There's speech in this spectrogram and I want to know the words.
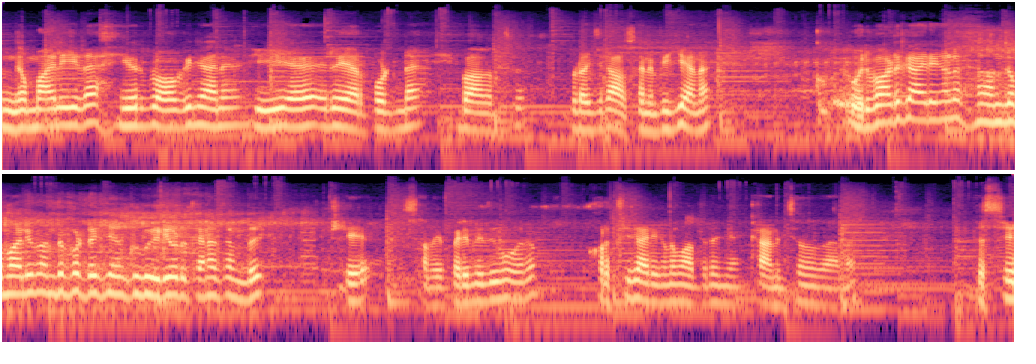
അങ്കമാലിയുടെ ഈ ഒരു ബ്ലോഗ് ഞാൻ ഈ ഒരു എയർപോർട്ടിന്റെ ഈ ഭാഗത്ത് ഇവിടെ വെച്ചിട്ട് അവസാനിപ്പിക്കുകയാണ്. ഒരുപാട് കാര്യങ്ങൾ അങ്കമാലി ബന്ധപ്പെട്ട് ഞങ്ങൾക്ക് വീഡിയോ എടുക്കാനൊക്കെ ഉണ്ട്. പക്ഷേ സമയപരിമിതി മൂലം കുറച്ച് കാര്യങ്ങൾ മാത്രം ഞാൻ കാണിച്ചു തന്നതാണ്. ജസ്റ്റ്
